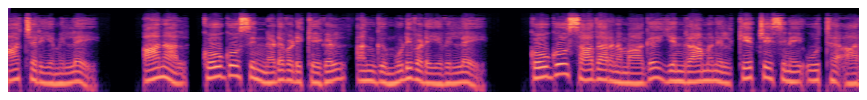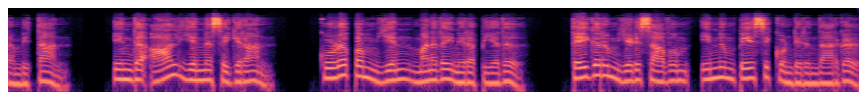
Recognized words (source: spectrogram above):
ஆச்சரியமில்லை. ஆனால் கோகோஸின் நடவடிக்கைகள் அங்கு முடிவடையவில்லை. கோகோ சாதாரணமாக என் ராமனில் கேப்சேசினை ஊற்ற ஆரம்பித்தான். இந்த ஆள் என்ன செய்கிறான்? குழப்பம் என் மனதை நிரப்பியது. டெய்கரும் எடிசாவும் இன்னும் பேசிக் கொண்டிருந்தார்கள்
